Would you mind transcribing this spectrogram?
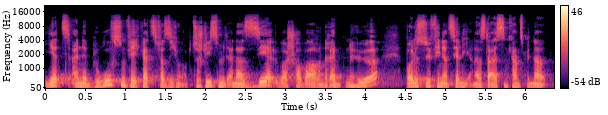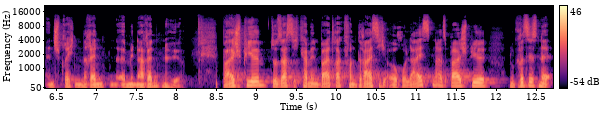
jetzt eine Berufsunfähigkeitsversicherung abzuschließen mit einer sehr überschaubaren Rentenhöhe, weil du es dir finanziell nicht anders leisten kannst mit einer entsprechenden Renten, äh, mit einer Rentenhöhe. Beispiel, du sagst, ich kann mir einen Beitrag von 30 Euro leisten als Beispiel, du kriegst jetzt eine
